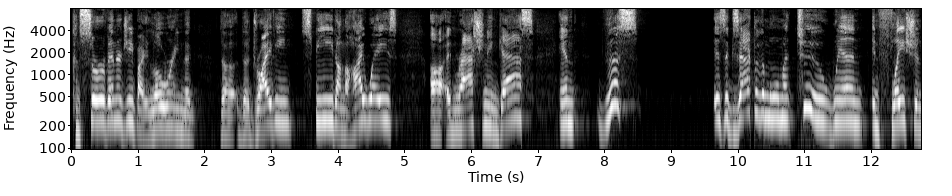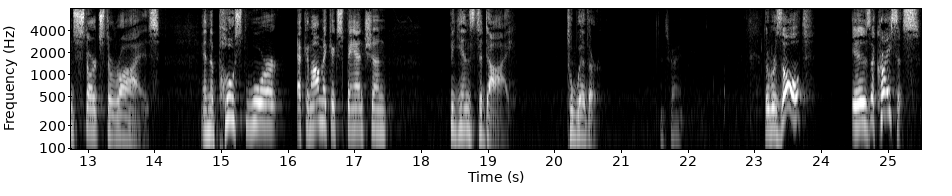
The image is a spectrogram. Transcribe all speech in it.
conserve energy by lowering the, the, the driving speed on the highways uh, and rationing gas. And this is exactly the moment, too, when inflation starts to rise and the post war economic expansion begins to die, to wither. That's right. The result is a crisis.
